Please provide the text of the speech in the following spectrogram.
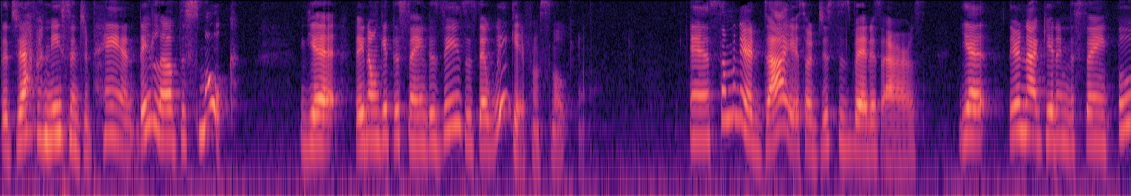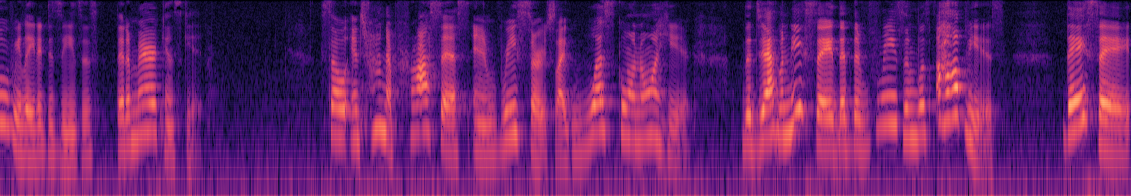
the Japanese in Japan, they love to smoke. Yet they don't get the same diseases that we get from smoking. And some of their diets are just as bad as ours. Yet they're not getting the same food related diseases that Americans get. So, in trying to process and research, like what's going on here, the Japanese say that the reason was obvious. They said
